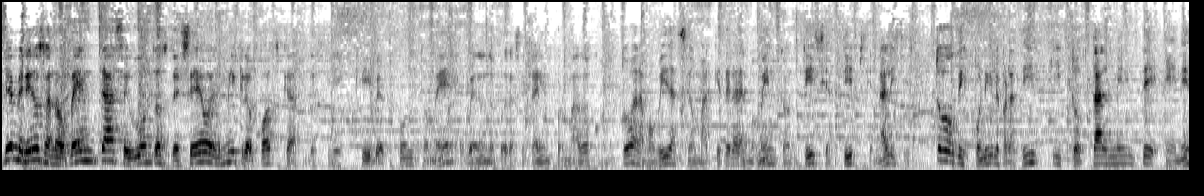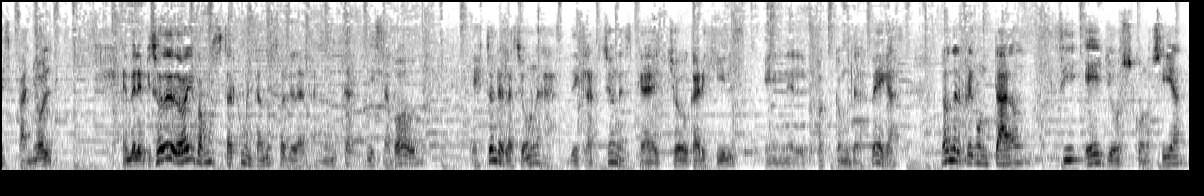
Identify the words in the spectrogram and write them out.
Bienvenidos a 90 Segundos de SEO, el micro podcast de siescribe.me, donde podrás estar informado con toda la movida SEO marketera del momento, noticias, tips y análisis, todo disponible para ti y totalmente en español. En el episodio de hoy vamos a estar comentando sobre la herramienta Disabode, esto en relación a unas declaraciones que ha hecho Gary Hills en el podcast de Las Vegas, donde le preguntaron si ellos conocían,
